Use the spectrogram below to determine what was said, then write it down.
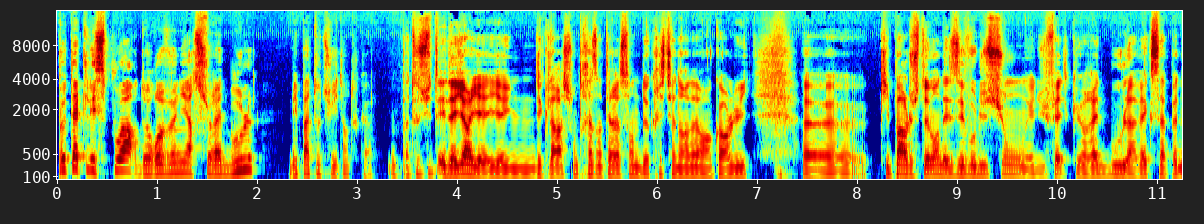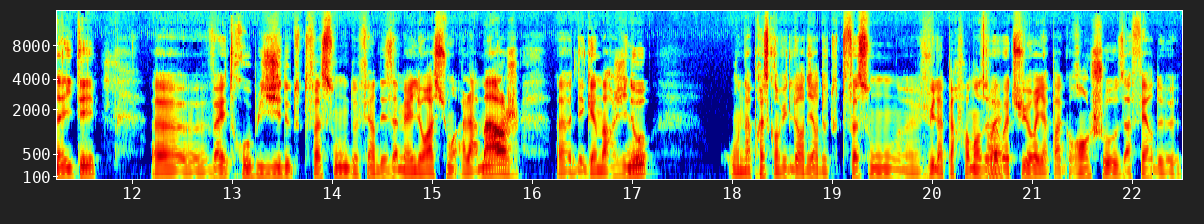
peut-être l'espoir de revenir sur Red Bull, mais pas tout de suite en tout cas. Pas tout de suite. Et d'ailleurs, il y, a une déclaration très intéressante de Christian Horner, encore lui, euh, qui parle justement des évolutions et du fait que Red Bull, avec sa pénalité, euh, va être obligé de toute façon de faire des améliorations à la marge, euh, des gains marginaux. On a presque envie de leur dire de toute façon, euh, vu la performance de la voiture, il n'y a pas grand chose à faire de,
